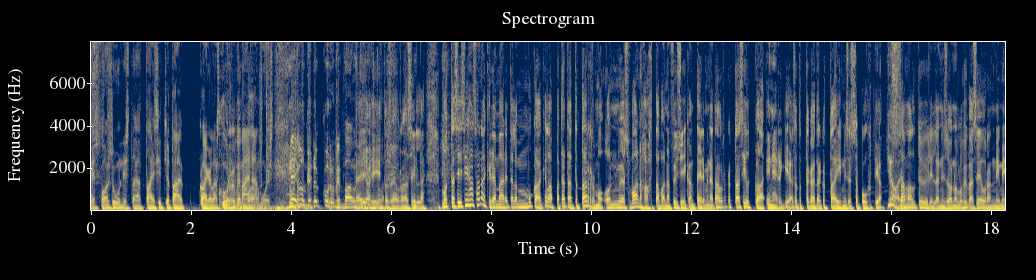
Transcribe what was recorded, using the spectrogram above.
Espoon suunnistaja tai sitten jotain kaikenlaista Kurvin muuta, mä en enää muista. Ei lukenut kurvin vauhtia. Ei ole hiihtoseuraa sillä. Mutta siis ihan sanakirjamääritelmän mukaan kelappa tätä, että tarmo on myös vanhahtavana fysiikan terminä. Tämä tarkoittaa silkkaa energiaa. Se totta kai tarkoittaa ihmisessä puhtia. Joo, Samalla tyylillä, niin se on ollut hyvä seuran nimi.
